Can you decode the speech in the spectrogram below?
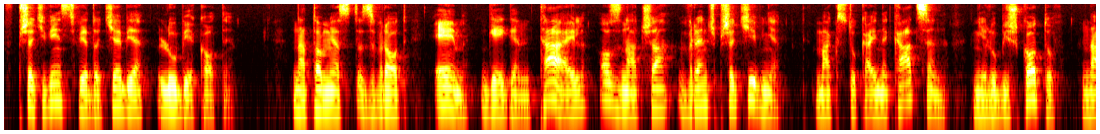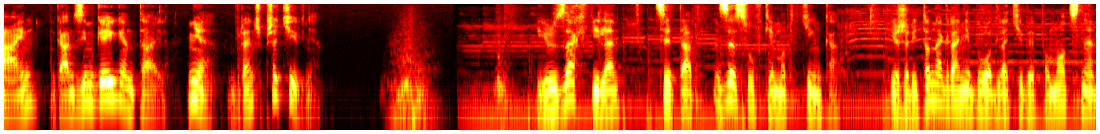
w przeciwieństwie do ciebie lubię koty. Natomiast zwrot im Gegenteil oznacza wręcz przeciwnie. Magst du keine Katzen? Nie lubisz kotów? Nein, ganz im Gegenteil. Nie, wręcz przeciwnie. Już za chwilę cytat ze słówkiem odcinka. Jeżeli to nagranie było dla Ciebie pomocne,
